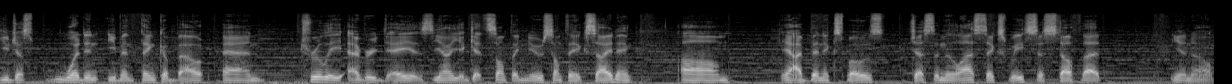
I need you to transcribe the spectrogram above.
you just wouldn't even think about. And truly, every day is, you know, you get something new, something exciting. Um, yeah, I've been exposed just in the last six weeks to stuff that, you know,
